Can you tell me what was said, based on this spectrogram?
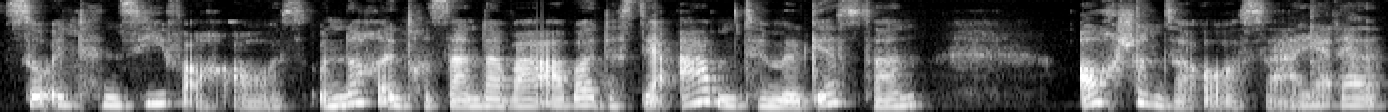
so intensiv auch aus. Und noch interessanter war aber, dass der Abendhimmel gestern auch schon so aussah. Ja, der,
